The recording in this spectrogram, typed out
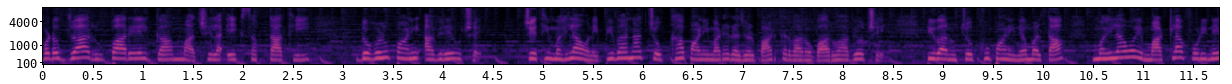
વડોદરા રૂપારેલ ગામમાં છેલ્લા એક સપ્તાહથી ડહોળું પાણી આવી રહ્યું છે. જેથી મહિલાઓને પીવાના ચોખ્ખા પાણી માટે રજળપાટ કરવાનો વારો આવ્યો છે. પીવાનું ચોખ્ખું પાણી ન મળતા મહિલાઓએ માટલા ફોડીને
